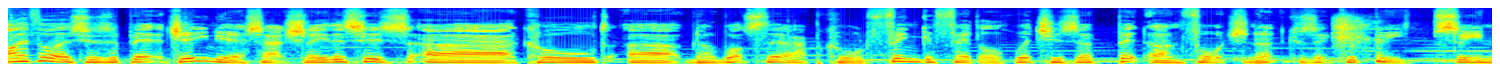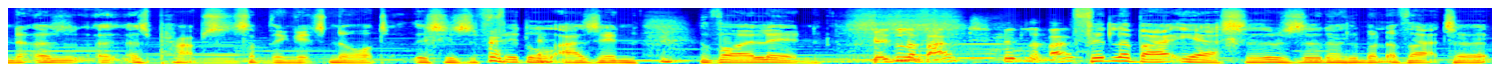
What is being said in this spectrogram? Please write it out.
I thought this was a bit genius, actually. This is uh, called, uh, no, what's the app called? Finger Fiddle, which is a bit unfortunate because it could be seen as, as perhaps something it's not. This is a fiddle, as in the violin. Fiddle about, fiddle about. Fiddle about, yes. There's an element of that to it.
